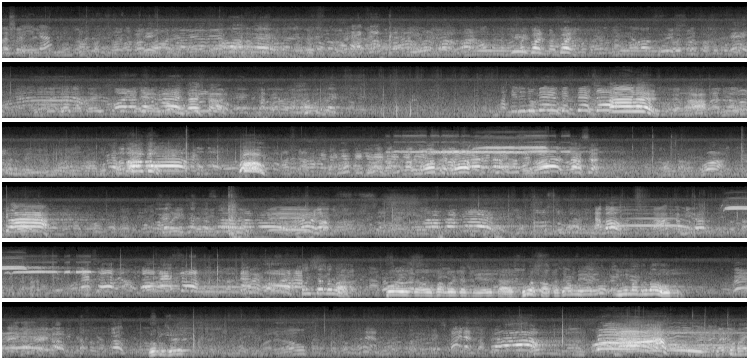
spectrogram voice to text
Rec. Vai, gol, Aquele no meio, defesa! Dale! Vamos! Pum! Pegou, pegou! Nossa! Boa! Ah! Tá bom? Tá, Camila? Iniciando lá, pois ah, o valor das, das duas faltas é o mesmo e uma anula a outra. Vamos ver.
